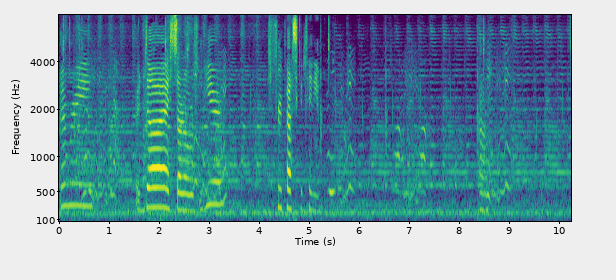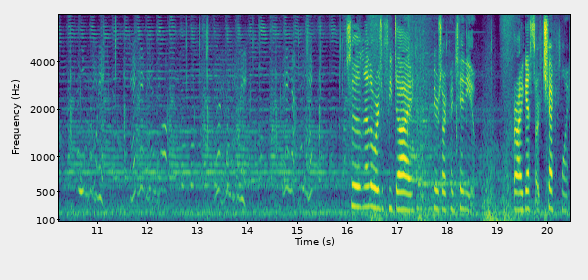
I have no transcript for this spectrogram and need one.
Memory. If I die, I start over from here. It's free pass to continue. Oh. So in other words, if we die, here's our continue. Or I guess our checkpoint.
